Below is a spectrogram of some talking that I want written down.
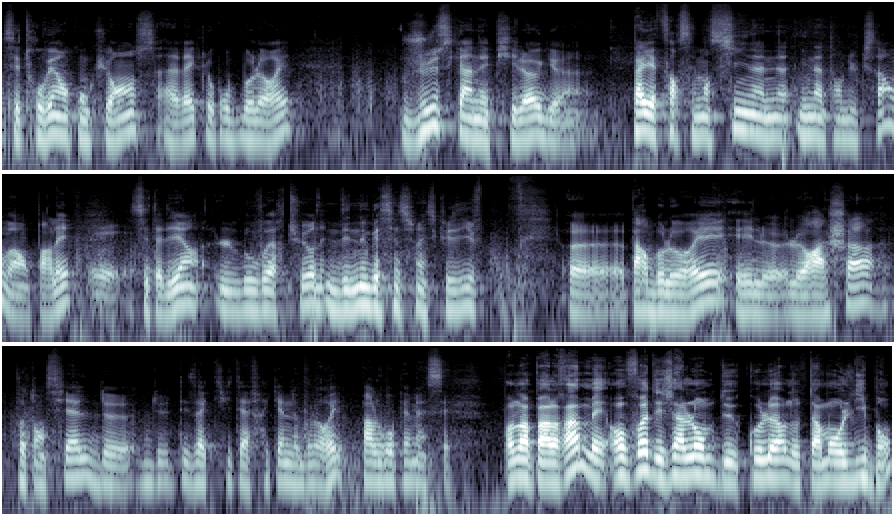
s'est trouvé en concurrence avec le groupe Bolloré jusqu'à un épilogue pas forcément si inattendu que ça, on va en parler, c'est-à-dire l'ouverture des négociations exclusives euh, par Bolloré et le, rachat potentiel de, des activités africaines de Bolloré par le groupe MSC. On en parlera, mais on voit déjà l'ombre de couleur, notamment au Liban,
